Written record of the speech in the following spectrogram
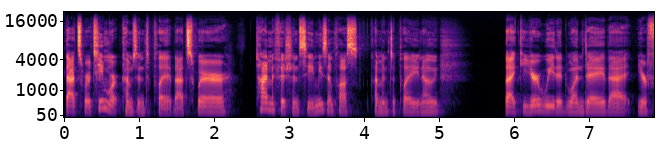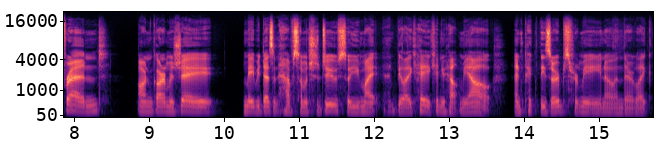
that's where teamwork comes into play. That's where time efficiency, mise en place come into play. You know, like you're weeded one day that your friend on garde manger maybe doesn't have so much to do. So you might be like, hey, can you help me out and pick these herbs for me? You know, and they're like,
